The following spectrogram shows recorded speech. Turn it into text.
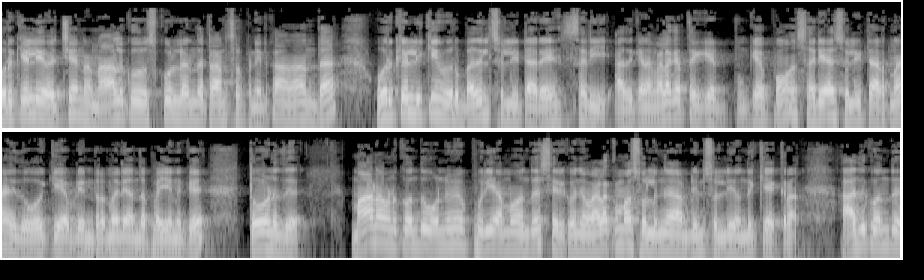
ஒரு கேள்வியை வச்சு நான் நாலு ஸ்கூல்லேருந்து ட்ரான்ஸ்ஃபர் பண்ணியிருக்கேன். அதான் அந்த ஒரு கேள்விக்கும் இவர் பதில் சொல்லிட்டாரு. சரி அதுக்கான விளக்கத்தை கேட்போம் கேட்போம். சரியாக சொல்லிட்டாருனா இது ஓகே அப்படின்ற மாதிரி அந்த பையனுக்கு தோணுது. மாணவனுக்கு வந்து ஒன்றுமே புரியாமல் வந்து சரி கொஞ்சம் விளக்கமாக சொல்லுங்கள் அப்படின்னு சொல்லி வந்து கேட்குறான் அதுக்கு வந்து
